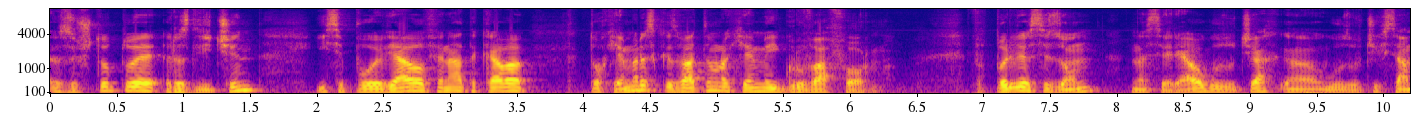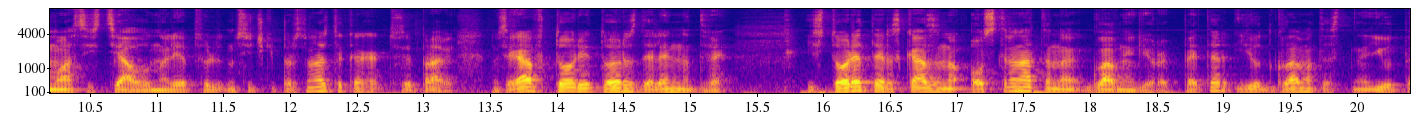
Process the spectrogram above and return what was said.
защото е различен и се появява в една такава, то хем е разказвателна, хем е игрова форма. В първия сезон на сериала го, звучах, го звучих само аз изцяло, нали, абсолютно всички персонажи, така както се прави. Но сега втория той е разделен на две. Историята е разказана от страната на главния герой Петър и от, главната, и от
